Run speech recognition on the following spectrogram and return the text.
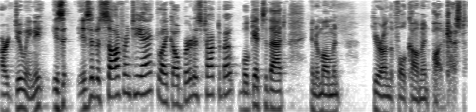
are doing. Is it is it a sovereignty act like Alberta's talked about? We'll get to that in a moment here on the Full Comment podcast.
